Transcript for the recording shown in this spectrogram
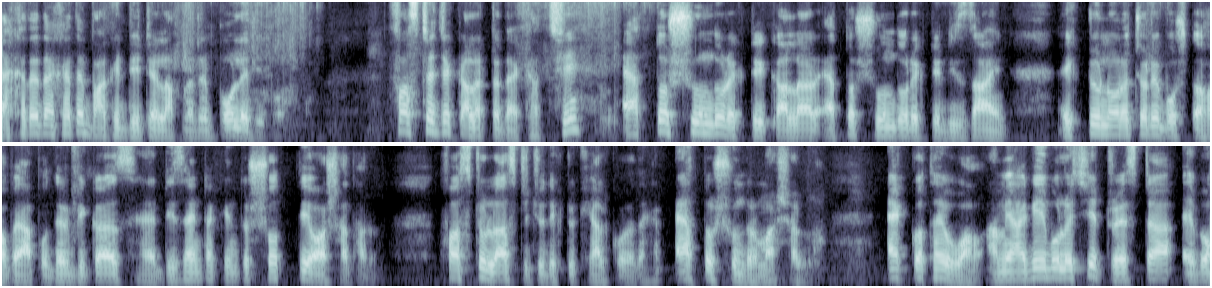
দেখাতে দেখাতে বাকি ডিটেল আপনাদের বলে দিব। ফার্স্টে যে কালারটা দেখাচ্ছি, এত সুন্দর একটি কালার এত সুন্দর একটি ডিজাইন একটু নড়েচড়ে বসতে হবে আপুদের বিকজ হ্যাঁ ডিজাইনটা কিন্তু সত্যি অসাধারণ। ফার্স্ট টু লাস্ট যদি একটু খেয়াল করে দেখেন, এত সুন্দর মাসাল্লাহ এক কথায় ওয়াও আমি আগেই বলেছি ড্রেসটা এবং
